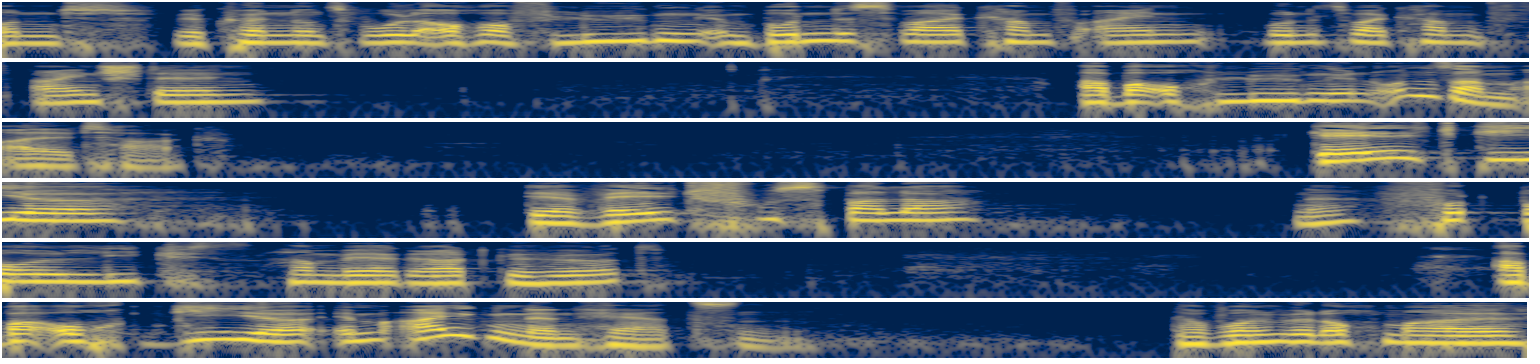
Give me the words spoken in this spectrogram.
und wir können uns wohl auch auf Lügen im Bundeswahlkampf, ein, Bundeswahlkampf einstellen, aber auch Lügen in unserem Alltag. Geldgier der Weltfußballer, ne, Football League haben wir ja gerade gehört, aber auch Gier im eigenen Herzen. Da wollen wir doch mal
